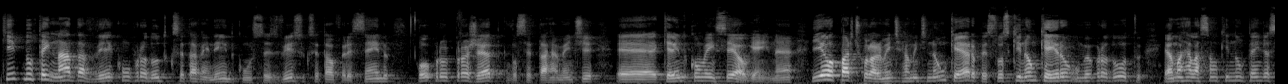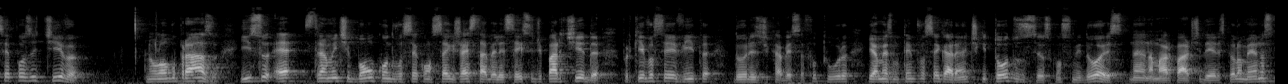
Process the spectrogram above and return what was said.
que não tem nada a ver com o produto que você está vendendo, com o serviço que você está oferecendo ou para o projeto que você está realmente é, querendo convencer alguém. Né? E eu, particularmente, realmente não quero pessoas que não queiram o meu produto. É uma relação que não tende a ser positiva no longo prazo. Isso é extremamente bom quando você consegue já estabelecer isso de partida, porque você evita dores de cabeça futura e ao mesmo tempo você garante que todos os seus consumidores, né, na maior parte deles pelo menos,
